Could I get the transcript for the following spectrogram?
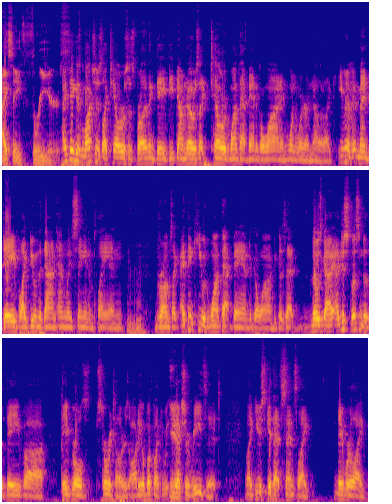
I say three years. I think as much as like Taylor was his brother, I think Dave deep down knows like Taylor would want that band to go on in one way or another. Like even if it meant Dave like doing the Don Henley singing and playing Mm-hmm. drums, like I think he would want that band to go on because that those guys. I just listened to the Dave uh, Dave Grohl's Storyteller, his audiobook. Like he Yeah. actually reads it. Like you just get that sense like they were like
